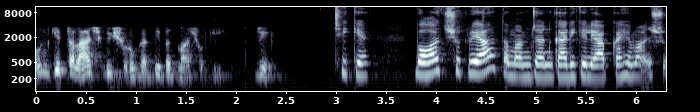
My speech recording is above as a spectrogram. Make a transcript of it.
उनकी तलाश भी शुरू कर दी बदमाशों की। जी। ठीक है। बहुत शुक्रिया तमाम जानकारी के लिए आपका हिमांशु।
